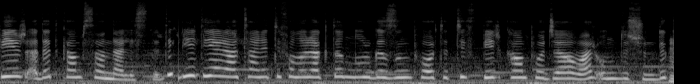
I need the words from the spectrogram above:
bir adet kamp sandalyesi dedik. Bir diğer alternatif olarak da Nurgaz'ın portatif bir kamp ocağı var. Onu düşündük. Hı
